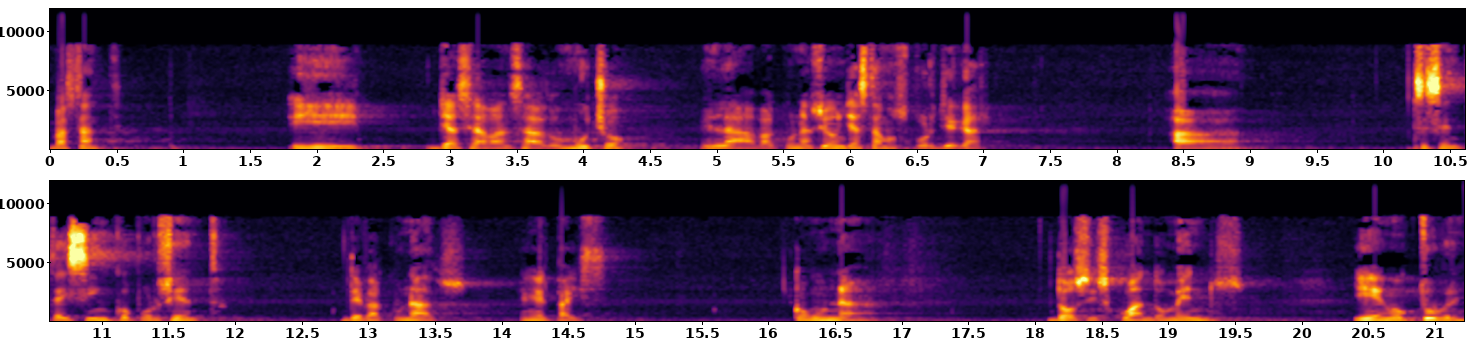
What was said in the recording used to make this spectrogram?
bastante y ya se ha avanzado mucho en la vacunación, ya estamos por llegar a 65% de vacunados en el país con una dosis, cuando menos. Y en octubre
